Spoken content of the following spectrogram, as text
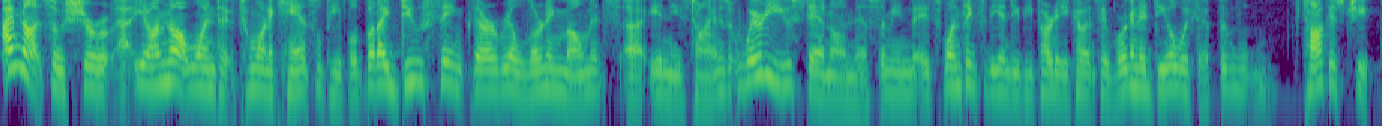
I'm not so sure. Uh, you know, I'm not one to, to want to cancel people, but I do think there are real learning moments uh, in these times. Where do you stand on this? I mean, it's one thing for the NDP party to come and say we're going to deal with it, but talk is cheap.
